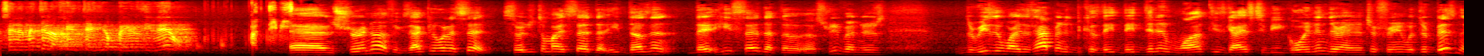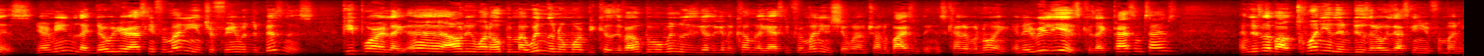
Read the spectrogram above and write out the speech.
se les mete la gente ahí a pedir dinero. Activista And sure enough, exactly what I said. Sergio Tamai said that he doesn't. They, he said that the uh, street vendors, the reason why this happened is because they, they didn't want these guys to be going in there and interfering with their business. You know what I mean? Like they're over here asking for money, interfering with their business. People are like, uh, I don't even want to open my window no more because if I open my window, these guys are gonna come like asking for money and shit when I'm trying to buy something. It's kind of annoying, and it really is because I pass sometimes. And there's about 20 of them dudes that are always asking you for money.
